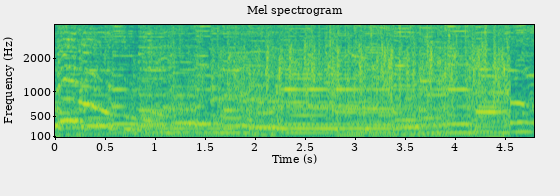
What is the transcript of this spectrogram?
kurban olsun be. Thank you.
